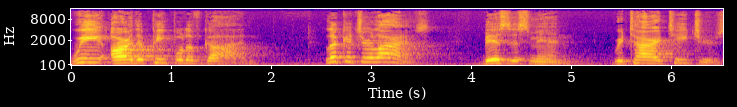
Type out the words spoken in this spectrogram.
We are the people of God. Look at your lives businessmen, retired teachers,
